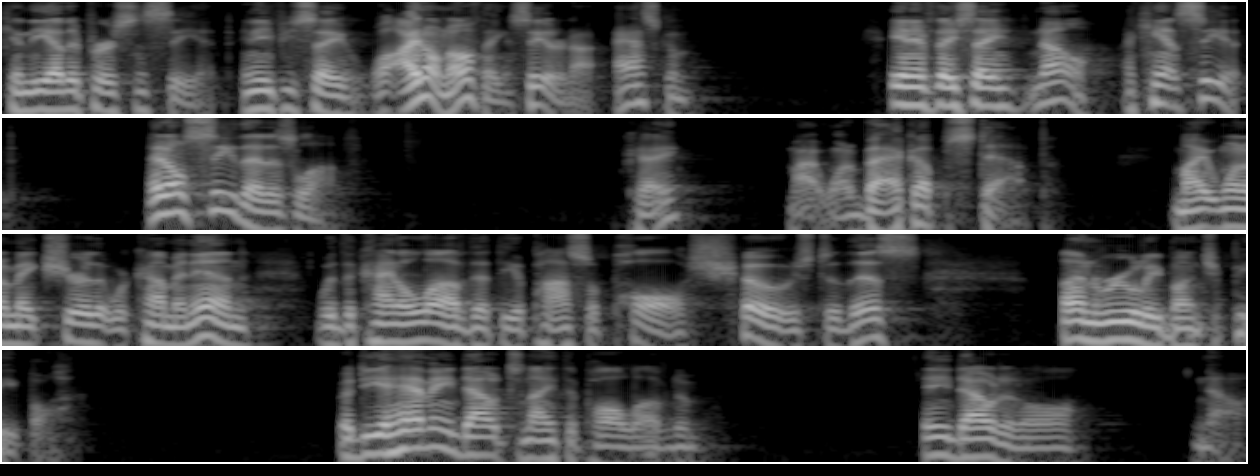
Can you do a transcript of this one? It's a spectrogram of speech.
Can the other person see it? And if you say, well, I don't know if they can see it or not, ask them. And if they say, no, I can't see it, I don't see that as love. Okay? Might want to back up a step. Might want to make sure that we're coming in with the kind of love that the Apostle Paul shows to this unruly bunch of people. But do you have any doubt tonight that Paul loved them? Any doubt at all? No.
